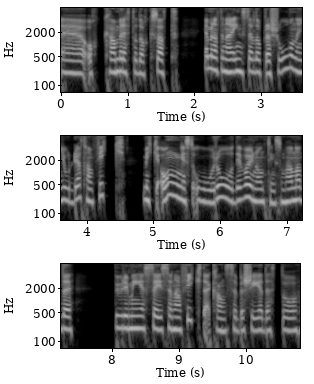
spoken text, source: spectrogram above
Eh, och Han berättade också att, ja, men att den här inställda operationen gjorde att han fick mycket ångest och oro. Det var ju någonting som han hade burit med sig sen han fick det cancerbeskedet. Och,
